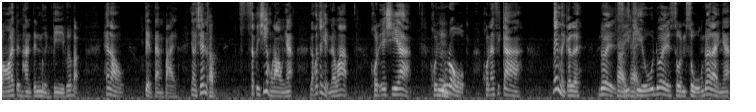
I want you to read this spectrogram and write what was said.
ร้อยเป็นพันเป็นหมื่นปีเพื่อแบบให้เราเปลี่ยนแปลงไป อย่างเช่นครับสปีชีส์ของเราเนี้ยเราก็จะเห็นได้ว่า คนเอเชีย คนอืมยุโรป คนแอฟริกา ไม่เหมือนกันเลย ด้วยใช่สีใช่ผิวด้วยส่วนสูงด้วยอะไรเงี้ย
